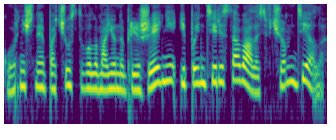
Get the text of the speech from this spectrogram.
Горничная почувствовала мое напряжение и поинтересовалась, в чем дело.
